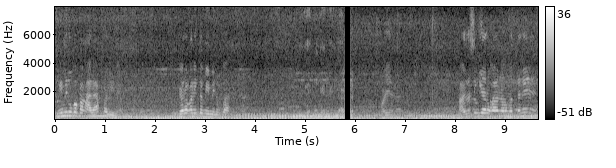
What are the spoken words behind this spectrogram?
Miminom ka pang alak, pali na. Pero kanito miminom ka. O yan ha. Ala singgero ka na kumanta na eh.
